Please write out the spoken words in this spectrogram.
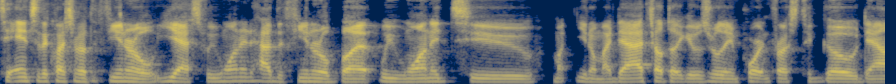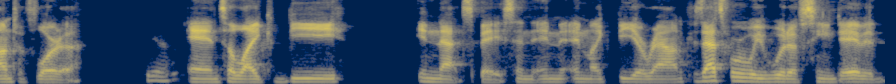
to answer the question about the funeral, yes, we wanted to have the funeral, but we wanted to, you know, my dad felt like it was really important for us to go down to Florida Yeah. and to like be in that space and and, and like be around because that's where we would have seen David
